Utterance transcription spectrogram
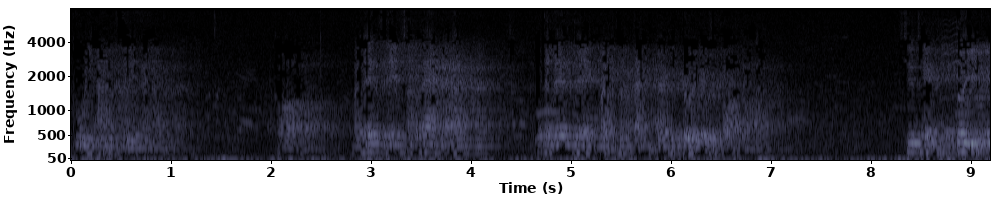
ผู้บริหารซีนนะครับก็มาเล่นซีนครั้งแรกนะครับจะเล่นเพลงใหม่ที่แต่งโดยพี่ตุ้ยโดยเฉพาะนะครับชื่อเพลงตุ้ย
